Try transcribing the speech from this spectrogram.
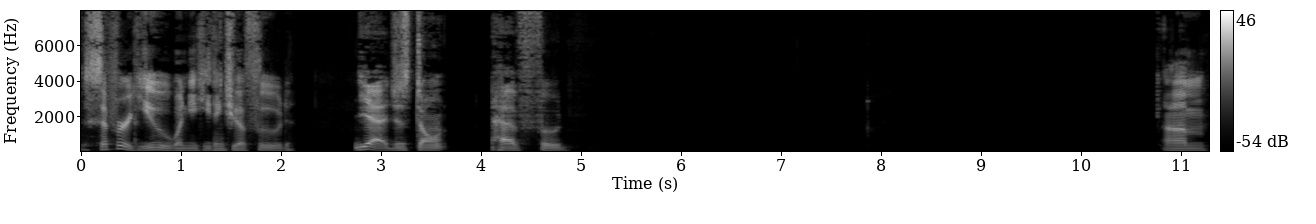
except for you when you, he thinks you have food. Yeah, just don't have food. Um,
